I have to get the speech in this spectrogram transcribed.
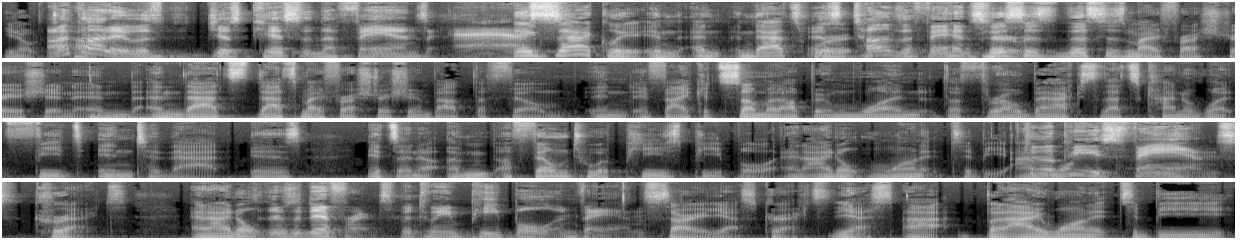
you know, I thought it was just kissing the fans' ass. exactly. And, and, and that's There's where tons of fans. this is this is my frustration and and that's that's my frustration about the film and if i could sum it up in one the throwbacks that's kind of what feeds into that is it's an, a, a film to appease people and i don't want it to be I to wa- appease fans. correct and i don't There's a difference between people and fans. sorry yes correct yes uh, but i want it to be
